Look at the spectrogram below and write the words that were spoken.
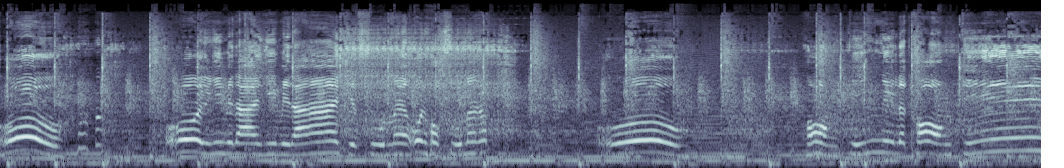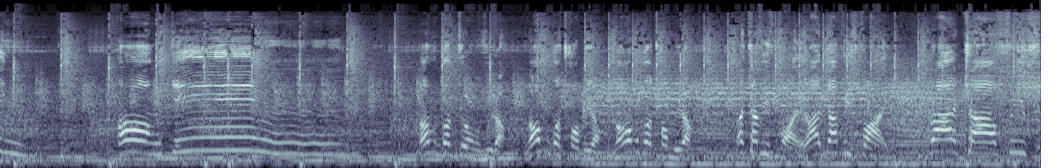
โอ้ โอ้ยย่างนี้ไม่ได้ย่างนี้ไม่ได้เจ็ดศูนย์เลยโอ้ยหกศูนย์เลยครับ โอ้ห้องจริงนี่แหละห้องจริงห้องจริงน้ำก็จงวิรัมน้ำก็ทอวิรัมน้ำก็ทอวิรัมราชาฟีไฟราชาฟีไฟราชาฟีไฟ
